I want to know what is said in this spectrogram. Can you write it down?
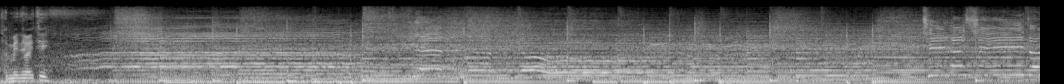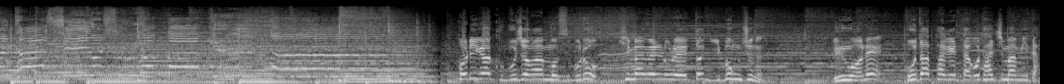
선배님 화이팅! 허리가 구부정한 모습으로 희망을 노래했던 이봉주는 응원에 보답하겠다고 다짐합니다.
